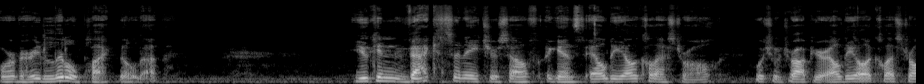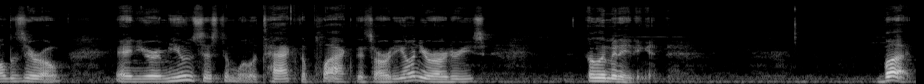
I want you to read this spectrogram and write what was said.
or very little plaque buildup, you can vaccinate yourself against LDL cholesterol, which will drop your LDL cholesterol to zero, and your immune system will attack the plaque that's already on your arteries, eliminating it. But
